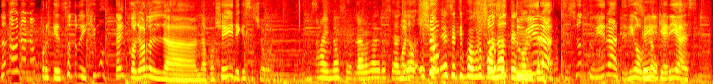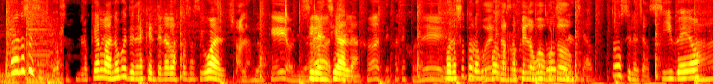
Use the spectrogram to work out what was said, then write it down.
No, no, no, no, porque nosotros dijimos tal color de la, la pollera y qué sé yo, bueno. no sé. Ay, no sé, la verdad, gracias a Bueno, Dios. yo- ese, ese tipo de grupo Yo no si tengo. si yo tuviera, te digo, Sí. bloquearía eso. No, no sé si. O sea, bloquearla no, porque te tenés que enterar las cosas igual. Yo la bloqueo, olvidate. Silenciala. Dejate, dejate joder. Bueno, yo todos No los grupos de WhatsApp los huevos por todo. silenciados. Todos silenciados. Si veo, Ah.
